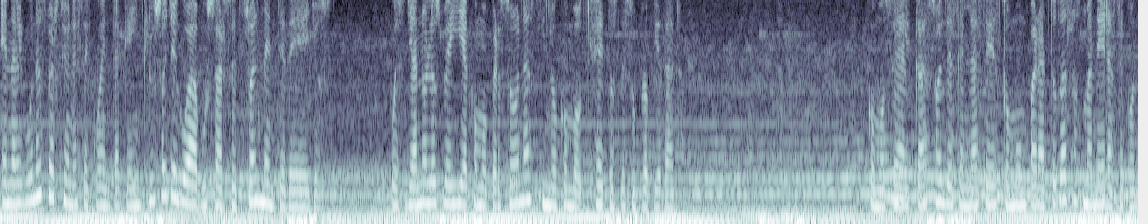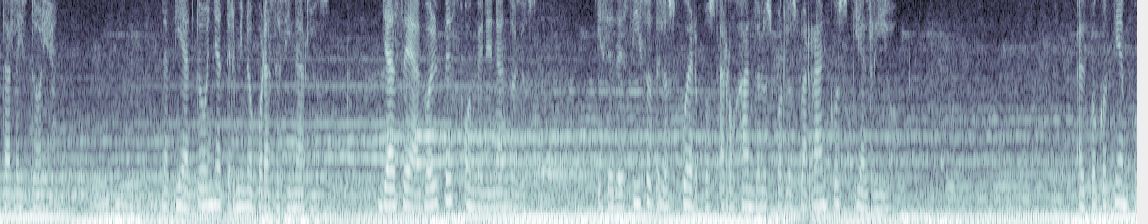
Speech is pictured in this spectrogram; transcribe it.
En algunas versiones se cuenta que incluso llegó a abusar sexualmente de ellos, pues ya no los veía como personas sino como objetos de su propiedad. Como sea el caso, el desenlace es común para todas las maneras de contar la historia la tía Toña terminó por asesinarlos, ya sea a golpes o envenenándolos, y se deshizo de los cuerpos arrojándolos por los barrancos y al río. Al poco tiempo,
